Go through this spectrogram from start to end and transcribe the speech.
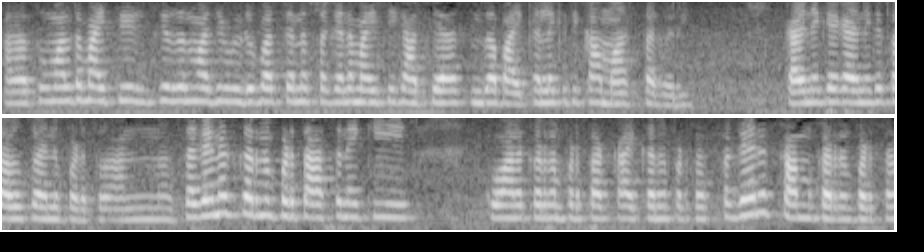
आता तुम्हाला तर माहिती आहे जितके जर माझे व्हिडिओ पाहत त्यांना सगळ्यांना माहिती आहे की आपल्या समजा बायकांना किती कामं असतात घरी. काही नाही काही काही नाही काही चालूच राहणं पडतं. आणि सगळ्यांनाच करणं पडतं. असं नाही की कोणाला करणं पडतात काय करणं पडतात सगळ्यांनाच काम करणं पडतं.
